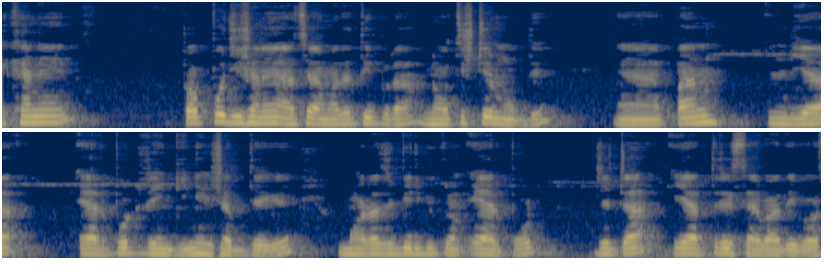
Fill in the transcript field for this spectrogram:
এখানে টপ পজিশনে আছে আমাদের ত্রিপুরা নর্থ ইস্টের মধ্যে। পান ইন্ডিয়া এয়ারপোর্ট র্যাঙ্কিং হিসাব থেকে মহারাজ বীর বিক্রম এয়ারপোর্ট যেটা ইয়াত্রী সেবা দিবস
